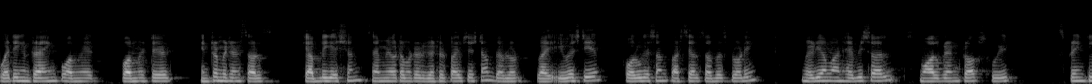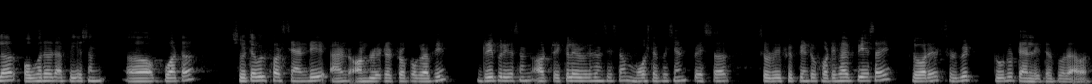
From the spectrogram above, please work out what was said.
wetting drying permitted intermediate surge cabligation, semi-automated gated pipe system developed by USDA, corrugation, partial surface flooding, medium and heavy soil, small grain crops, wheat, sprinkler, overhead application uh, of water, suitable for sandy and undulated topography, drip irrigation or trickle irrigation system, most efficient pressure should be 15 to 45 psi, flow rate should be 2 to 10 liter per hour.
